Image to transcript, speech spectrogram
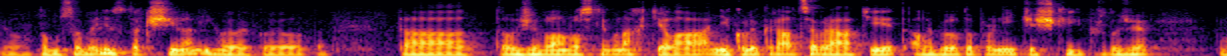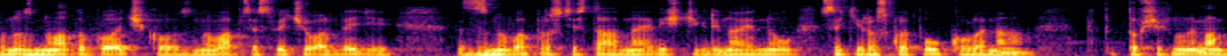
Jo, to muselo být hmm. něco tak šíleného. Jako jo, ta, ta, to, že vlastně ona chtěla několikrát se vrátit, ale bylo to pro ní těžké, protože ono znova to kolečko, znova přesvědčovat lidi, znova prostě stát na jevišti, kdy najednou se ti rozklepou kolena, hmm to všechno nemám,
